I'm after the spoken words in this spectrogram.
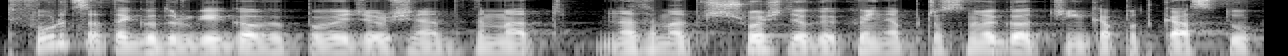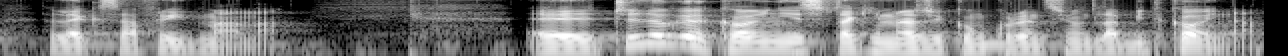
Twórca tego drugiego wypowiedział się na temat, na temat przyszłości Dogecoina podczas nowego odcinka podcastu Lexa Friedmana. E, czy Dogecoin jest w takim razie konkurencją dla Bitcoina?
